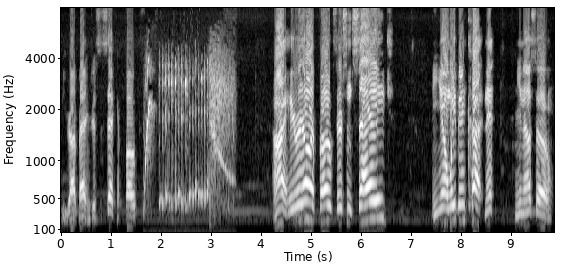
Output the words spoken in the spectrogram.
Be right back in just a second, folks. Alright, here we are, folks. There's some sage. And, you know, we've been cutting it. You know, so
